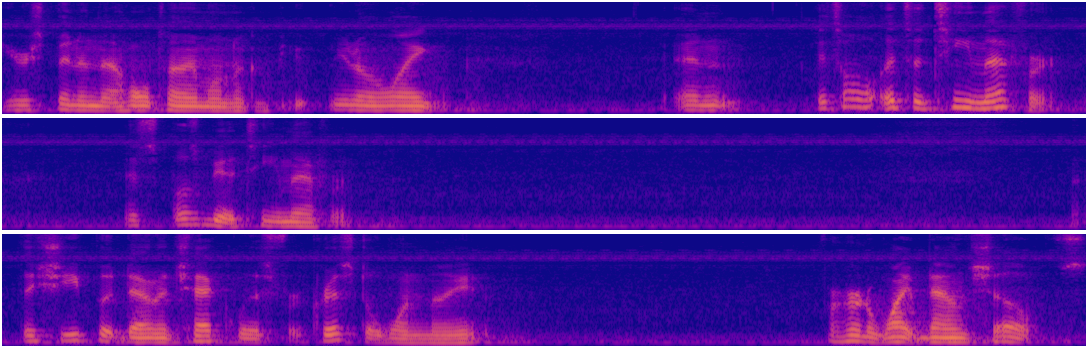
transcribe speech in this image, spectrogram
you're spending that whole time on the computer. You know, like, and it's all it's a team effort. It's supposed to be a team effort. She put down a checklist for Crystal one night for her to wipe down shelves.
